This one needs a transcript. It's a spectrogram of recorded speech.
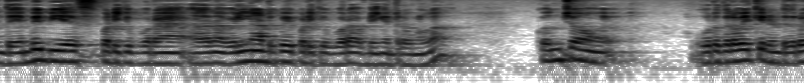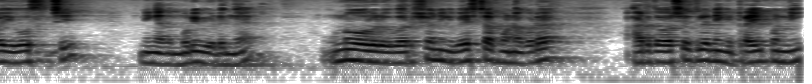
இந்த எம்பிபிஎஸ் படிக்க போகிறேன் அதனால் நான் வெளிநாட்டுக்கு போய் படிக்க போகிறேன் அப்படிங்கிறவங்களாம் கொஞ்சம் ஒரு தடவைக்கு ரெண்டு தடவை யோசித்து நீங்கள் அந்த முடிவு எடுங்க. இன்னும் ஒரு வருஷம் நீங்கள் வேஸ்ட்டாக போனால் கூட அடுத்த வருஷத்தில் நீங்கள் ட்ரை பண்ணி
